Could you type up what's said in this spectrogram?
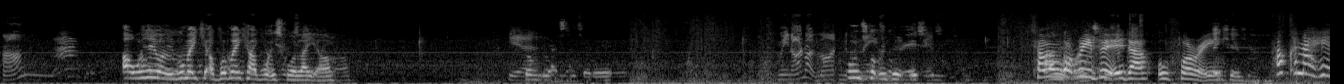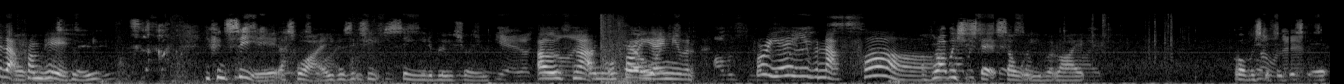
Huh? Oh, we'll, do we'll make it up. We'll make it up what it's for later. Yeah. Mean, I don't mind. Someone's got rebooted. Someone Oh, got okay. rebooted at all 40. How can I hear that uh, from here? You can see it. That's why you can see, see the blue stream. Yeah. Like, Oh line. snap! need Well, 40 help. ain't even. I was. 40 ain't even that far. I far. feel like we should stay at salty, but like, got risk it for biscuit.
